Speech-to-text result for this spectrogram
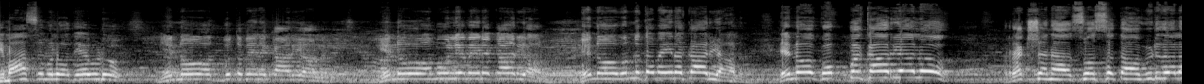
ఈ మాసములో దేవుడు ఎన్నో అద్భుతమైన కార్యాలు ఎన్నో అమూల్యమైన కార్యాలు ఎన్నో ఉన్నతమైన కార్యాలు ఎన్నో గొప్ప కార్యాలు. రక్షణ స్వస్థత విడుదల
